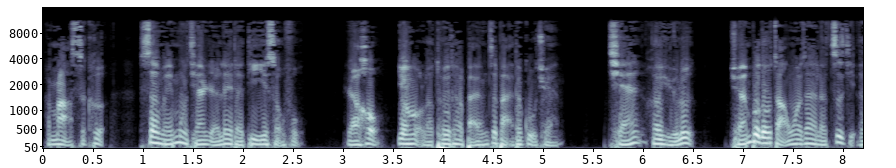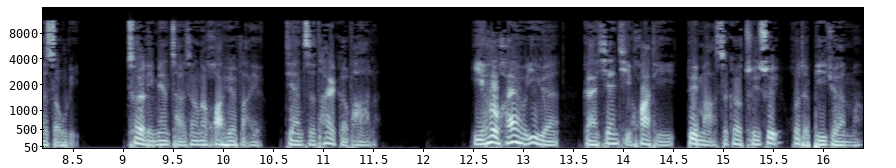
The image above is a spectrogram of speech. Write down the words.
而马斯克身为目前人类的第一首富，然后拥有了推特百分之百的股权，钱和舆论全部都掌握在了自己的手里，这里面产生的化学反应简直太可怕了。以后还有议员敢掀起话题对马斯克催税或者逼捐吗？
